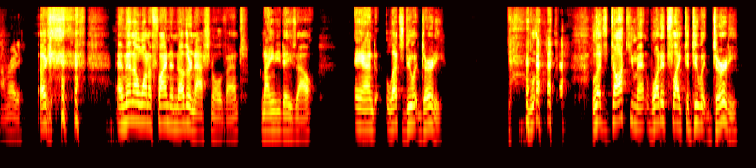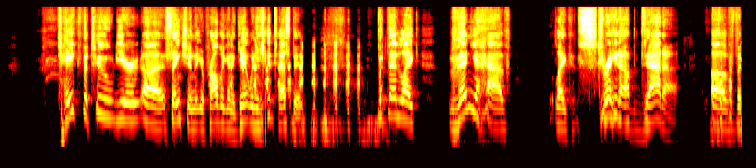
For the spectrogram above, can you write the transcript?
i'm ready Okay. and then I want to find another national event 90 days out and let's do it dirty. let's document what it's like to do it dirty. Take the two year uh, sanction that you're probably going to get when you get tested. But then, like, then you have like straight up data of the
